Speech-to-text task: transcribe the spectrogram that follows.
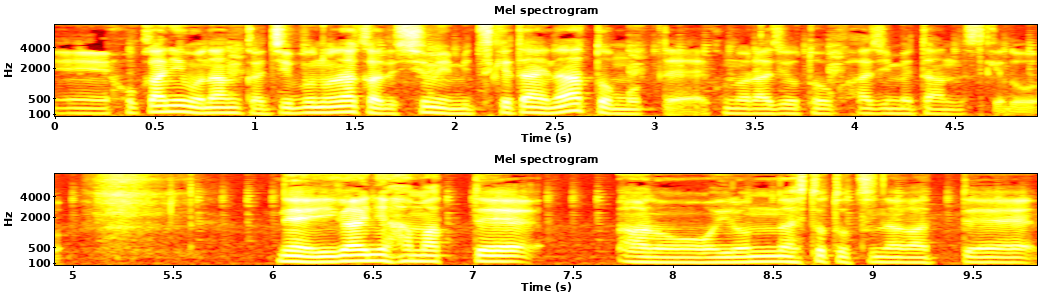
えー、他にもなんか自分の中で趣味見つけたいなと思ってこのラジオトーク始めたんですけどね意外にはまってあのいろんな人とつながって、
